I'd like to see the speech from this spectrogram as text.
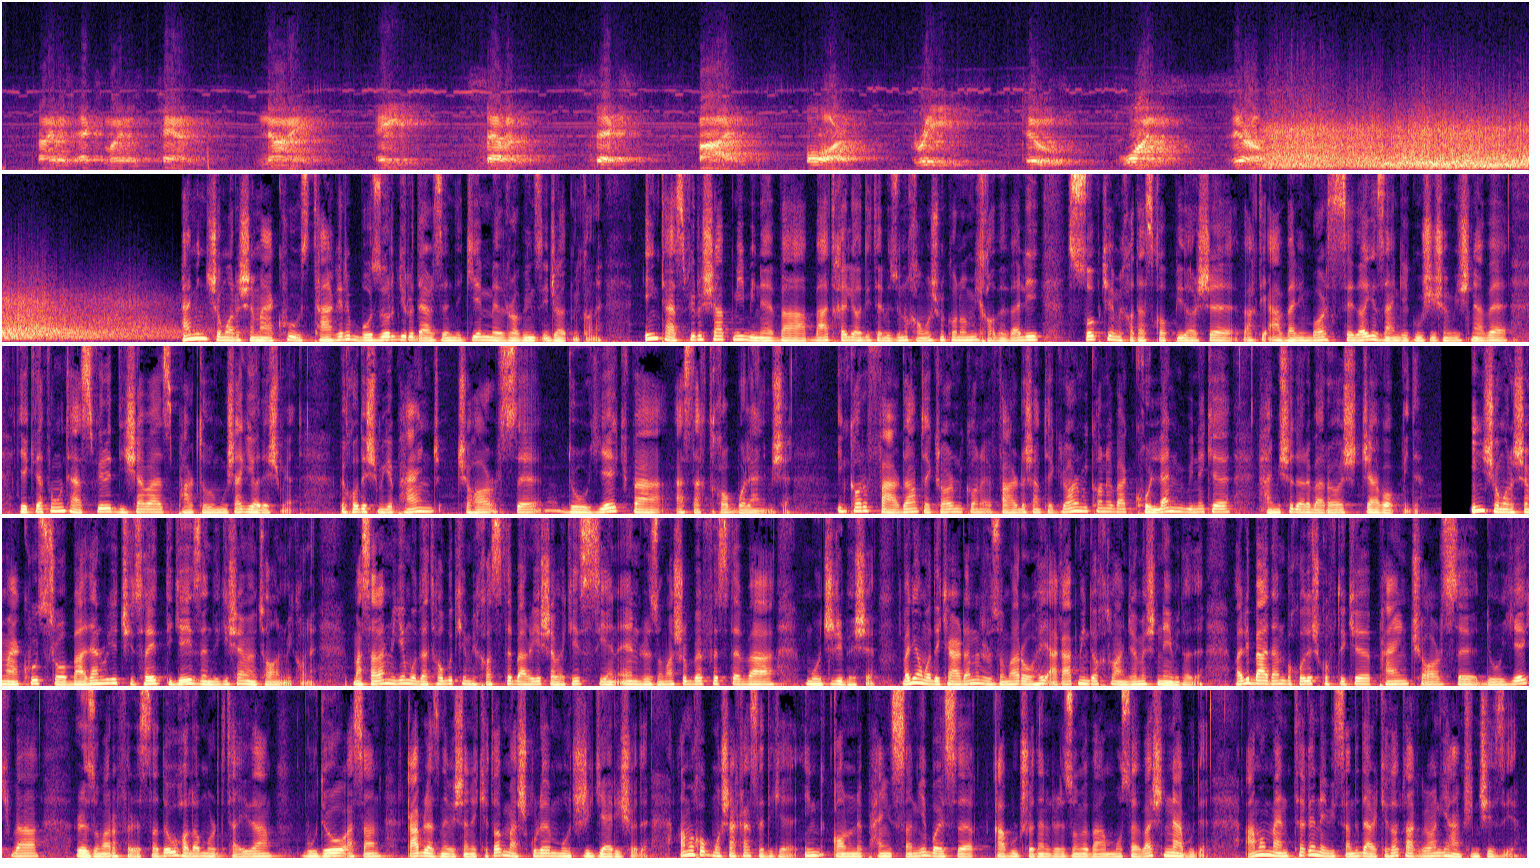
همین شمارش معکوس تغییر بزرگی رو در زندگی مل رابینز ایجاد می‌کنه. این تصویر رو شب می‌بینه و بعد خیلی عادی تلویزیون رو خاموش می‌کنه و میخوابه. ولی صبح که می‌خواد از خواب بیدار شه وقتی اولین بار صدای زنگ گوشیش رو میشنوه یک دفعه اون تصویر دیشب از پرتاب موشک یادش میاد. به خودش میگه پنج چهار سه دو یک و از تخت خواب بلند میشه. این کار فردا هم تکرار می‌کنه فرداش هم تکرار می‌کنه و کلا می‌بینه که همیشه داره براش جواب میده. این شمارش معکوس رو بعدا روی چیزهای دیگه زندگیش هم امتحان می‌کنه. مثلا میگه مدت ها بود که می‌خواسته برای شبکه CNN رزومش رو بفرسته و مجری بشه. ولی آماده کردن رزومه رو هی عقب مینداخت و انجامش نمی‌داده. ولی بعدا با خودش گفته که 5 4 3 2 1 و رزومه رو فرستاده و حالا مورد تاییدم بوده و اصلا قبل از نوشتن کتاب مشغول مجریگری شده. اما خب مشخصه دیگه. این قانون 5 ثانیه باعث قبول شدن رزومه و مصاحبهش نبوده. اما منطق نویسنده در کتاب تقریبا یه همچین چیزیه.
